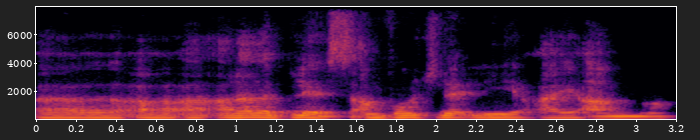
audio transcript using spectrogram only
uh, another place. Unfortunately, I am.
